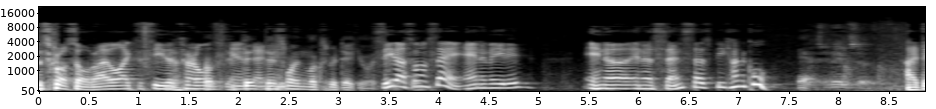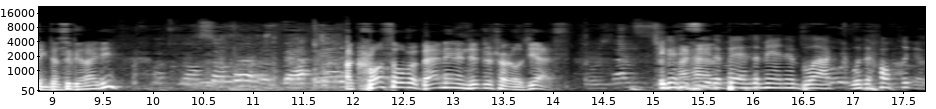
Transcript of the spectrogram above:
this crossover. I would like to see the Turtles and Th- Batman. this one looks ridiculous. See, that's what I'm saying. Animated, in a in a sense, that's be kind of cool. What's your name, sir? I think that's a good idea. A crossover of Batman. A crossover Batman and Ninja Turtles. Yes, That's You're going I to see the band, the man in black with a holding a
